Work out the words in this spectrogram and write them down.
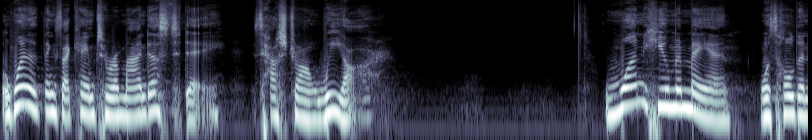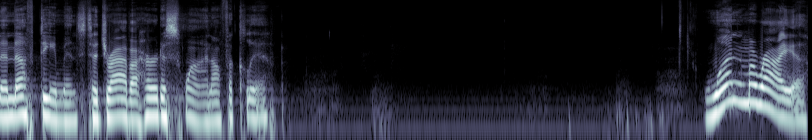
But one of the things I came to remind us today is how strong we are. One human man was holding enough demons to drive a herd of swine off a cliff. One Mariah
